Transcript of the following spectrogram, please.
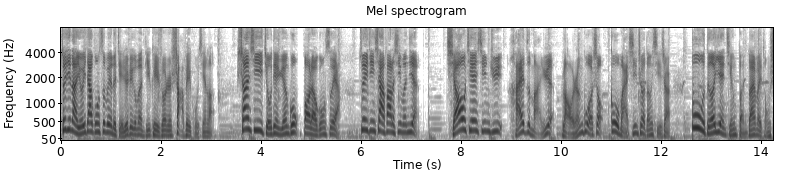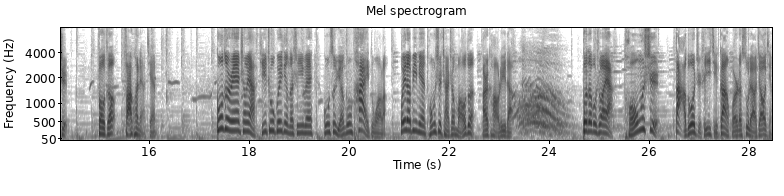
最近呢，有一家公司为了解决这个问题，可以说是煞费苦心了。山西一酒店员工爆料公司呀。最近下发了新文件，乔迁新居、孩子满月、老人过寿、购买新车等喜事儿，不得宴请本单位同事，否则罚款两千。工作人员称呀，提出规定的是因为公司员工太多了，为了避免同事产生矛盾而考虑的。不得不说呀，同事大多只是一起干活的塑料交情，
